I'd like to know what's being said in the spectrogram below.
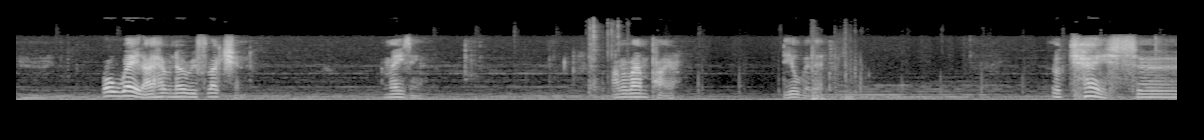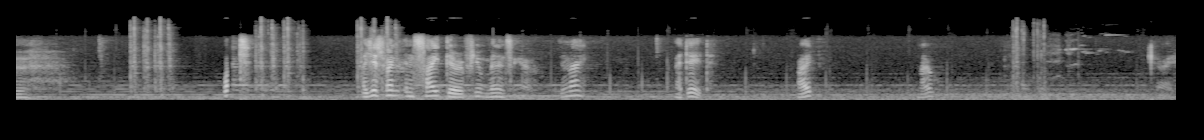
Hmm. Oh wait, I have no reflection. Amazing. I'm a vampire. Deal with it. Okay, so... What? I just went inside there a few minutes ago, didn't I? I did. Right? No? Okay.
